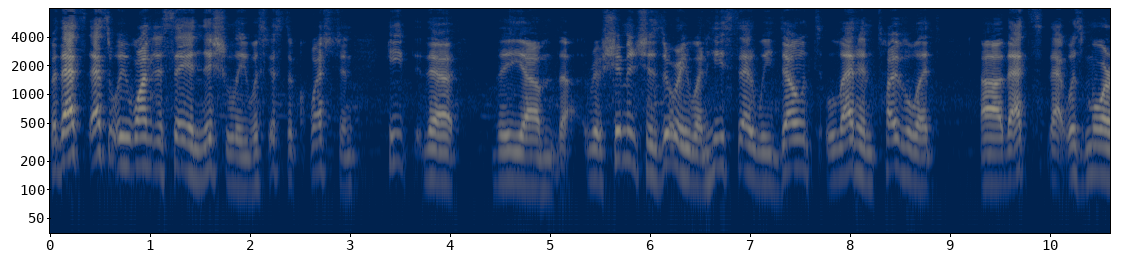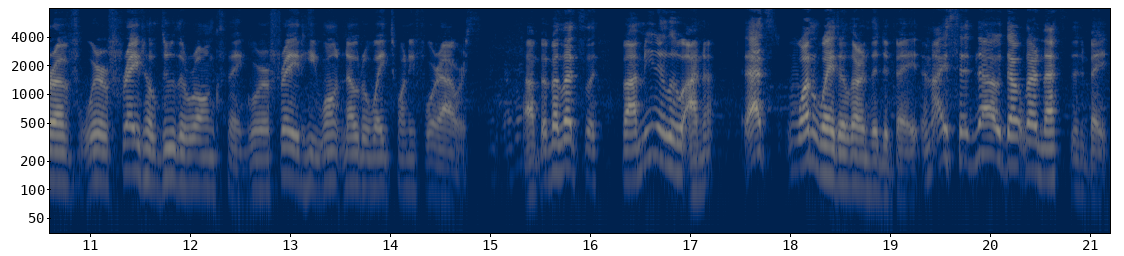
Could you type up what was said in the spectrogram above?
but that's that's what we wanted to say initially was just a question. He the the um, the Shimon Shizuri when he said we don't let him toivel it uh, that's that was more of we're afraid he'll do the wrong thing. We're afraid he won't know to wait 24 hours. Uh, but, but let's That's one way to learn the debate. And I said, no, don't learn that's the debate.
